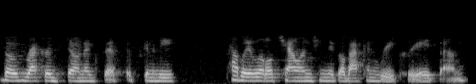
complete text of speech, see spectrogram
those records don't exist, it's going to be probably a little challenging to go back and recreate them.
